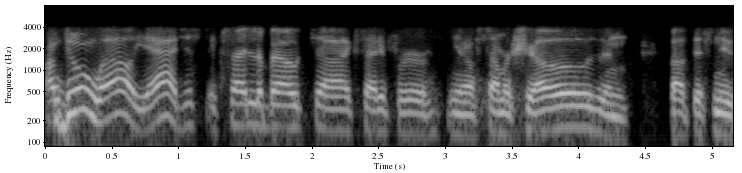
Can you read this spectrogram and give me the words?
I'm doing well. Yeah, just excited about uh, excited for you know summer shows and about this new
